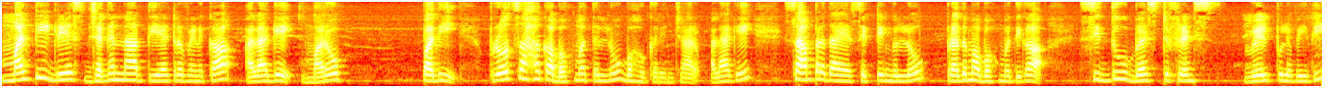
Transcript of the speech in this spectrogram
మల్టీగ్రేస్ జగన్నాథ్ థియేటర్ వెనుక అలాగే మరో పది ప్రోత్సాహక బహుమతులను బహుకరించారు. అలాగే సాంప్రదాయ సెట్టింగుల్లో ప్రథమ బహుమతిగా సిద్ధు బెస్ట్ ఫ్రెండ్స్ వేల్పుల వీధి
